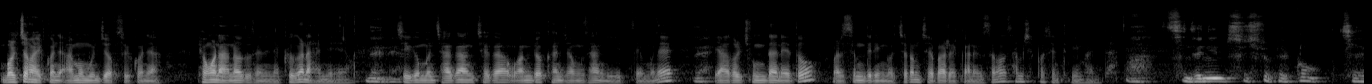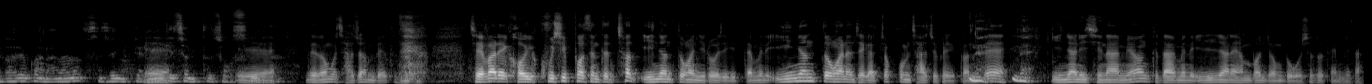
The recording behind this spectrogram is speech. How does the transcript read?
멀쩡할 거냐, 아무 문제 없을 거냐, 병원 안 와도 되느냐, 그건 아니에요. 네, 네. 지금은 자가항체가 완벽한 정상이기 때문에 네. 약을 중단해도 말씀드린 것처럼 재발할 가능성은 30% 미만이다. 아, 선생님 수시로 뵙고 재발에 관한 선생님 뵙는 예. 게전더 좋습니다. 예. 근데 너무 자주 안 뵈도 돼요. 재발의 거의 90%는 첫 2년 동안 이루어지기 때문에 2년 동안은 제가 조금 자주 뵐 건데 네. 2년이 지나면 그 다음에는 1년에 한 번 정도 오셔도 됩니다.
